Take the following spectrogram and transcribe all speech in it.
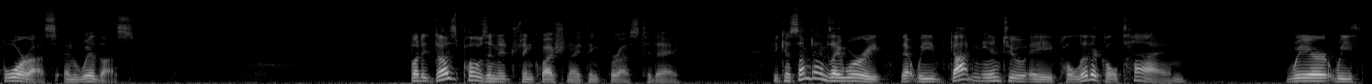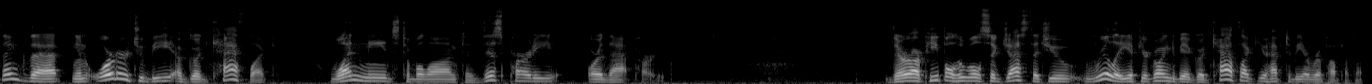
for us and with us. But it does pose an interesting question, I think, for us today. Because sometimes I worry that we've gotten into a political time where we think that in order to be a good Catholic, one needs to belong to this party or that party. There are people who will suggest that you really, if you're going to be a good Catholic, you have to be a Republican.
